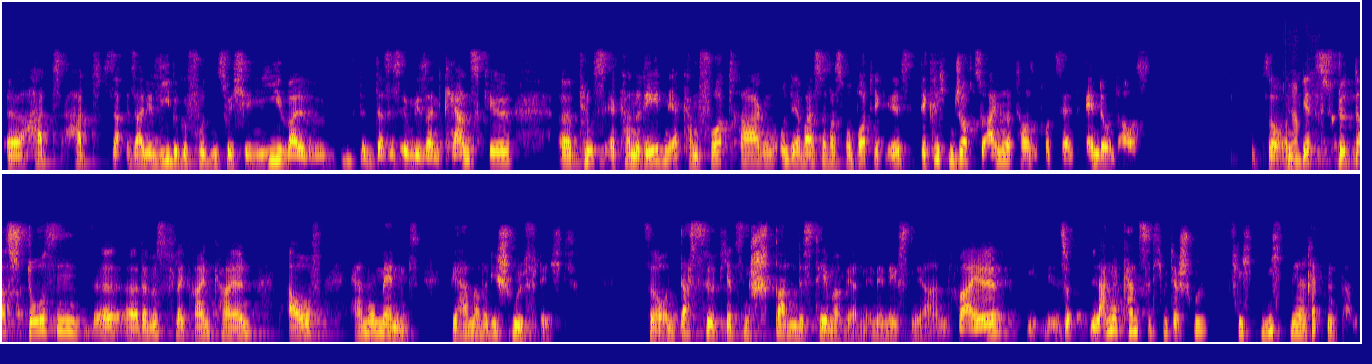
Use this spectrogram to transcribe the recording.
äh, hat, hat seine Liebe gefunden zur Chemie, weil das ist irgendwie sein Kernskill. Äh, plus er kann reden, er kann vortragen und er weiß noch, was Robotik ist. Der kriegt einen Job zu 100.000 Prozent. Ende und aus. So, und ja. jetzt wird das stoßen, äh, äh, da wirst du vielleicht reinkeilen, auf, Herr Moment, wir haben aber die Schulpflicht. So, und das wird jetzt ein spannendes Thema werden in den nächsten Jahren, weil so lange kannst du dich mit der Schulpflicht nicht mehr retten dann,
